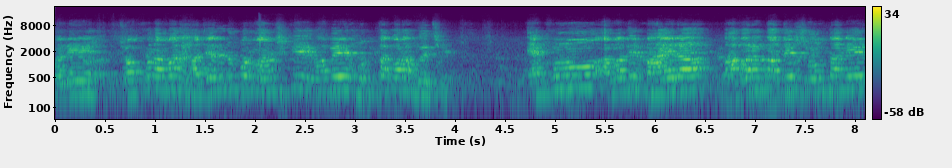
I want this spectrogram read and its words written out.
মানে যখন আমার হাজারের উপর মানুষকে এভাবে হত্যা করা হয়েছে, এখনও আমাদের মায়েরা বাবারা তাদের সন্তানের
